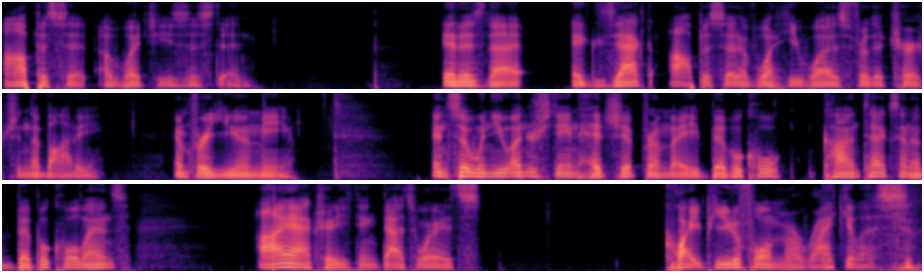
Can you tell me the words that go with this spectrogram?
opposite of what Jesus did. It is the exact opposite of what he was for the church and the body and for you and me. And so when you understand headship from a biblical context and a biblical lens, I actually think that's where it's quite beautiful and miraculous.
